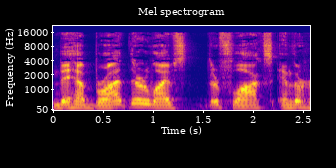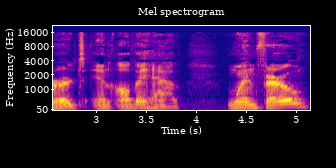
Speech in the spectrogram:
and they have brought their lives, their flocks, and their herds, and all they have. When Pharaoh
